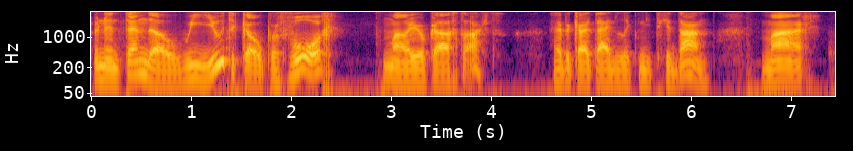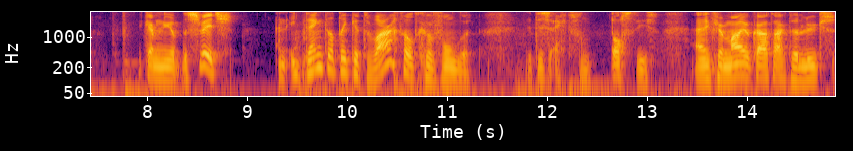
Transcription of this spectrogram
een Nintendo Wii U te kopen voor Mario Kart 8. Heb ik uiteindelijk niet gedaan. Maar ik heb hem nu op de Switch. En ik denk dat ik het waard had gevonden. Het is echt fantastisch. En ik vind Mario Kart 8 Deluxe...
